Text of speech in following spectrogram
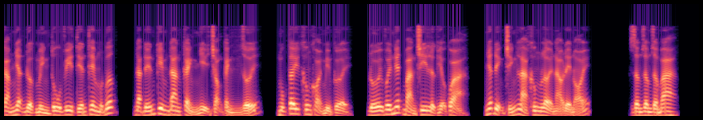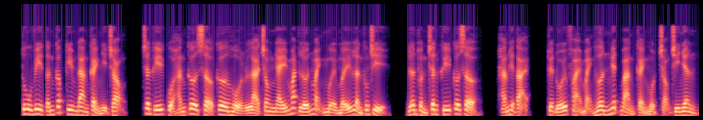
cảm nhận được mình tu vi tiến thêm một bước, đạt đến kim đan cảnh nhị trọng cảnh giới, mục tây không khỏi mỉm cười, đối với niết bàn chi lực hiệu quả, nhất định chính là không lời nào để nói. Dầm dầm dầm ba. Tu vi tấn cấp kim đan cảnh nhị trọng, chân khí của hắn cơ sở cơ hồ là trong nháy mắt lớn mạnh mười mấy lần không chỉ, đơn thuần chân khí cơ sở, hắn hiện tại tuyệt đối phải mạnh hơn niết bàn cảnh một trọng chi nhân.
